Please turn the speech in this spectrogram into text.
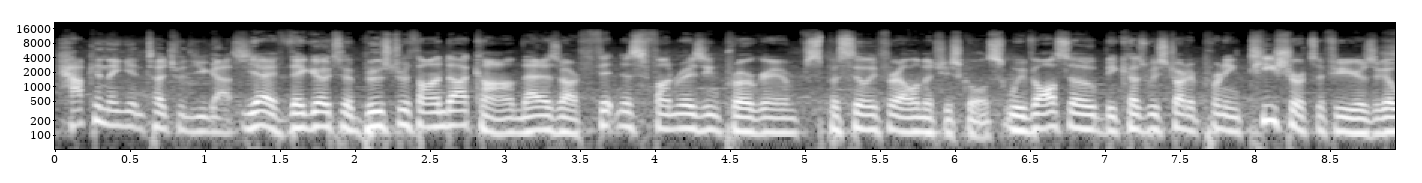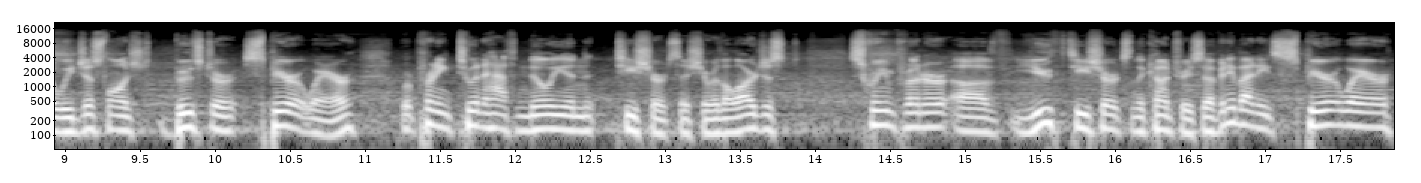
how can they get in touch with you guys? Yeah, if they go to boosterthon.com, that is our fitness fundraising program specifically for elementary schools. We've also, because we started printing t shirts a few years ago, we just launched Booster Spirit Wear. We're printing two and a half million t shirts this year. We're the largest screen printer of youth t shirts in the country. So if anybody needs spirit wear,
